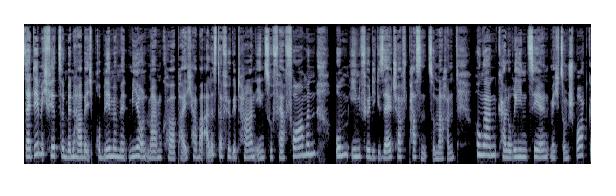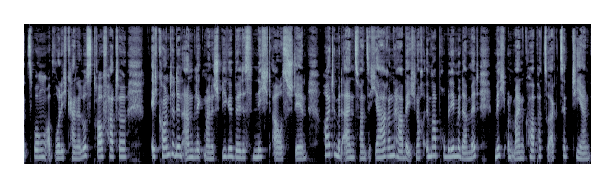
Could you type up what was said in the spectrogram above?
Seitdem ich 14 bin, habe ich Probleme mit mir und meinem Körper. Ich habe alles dafür getan, ihn zu verformen, um ihn für die Gesellschaft passend zu machen. Hungern, Kalorien zählen, mich zum Sport gezwungen, obwohl ich keine Lust drauf hatte. Ich konnte den Anblick meines Spiegelbildes nicht ausstehen. Heute mit 21 Jahren habe ich noch immer Probleme damit, mich und meinen Körper zu akzeptieren.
